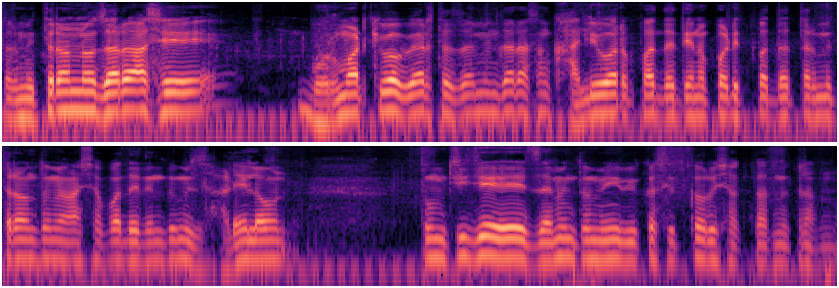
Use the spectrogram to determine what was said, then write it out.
तर मित्रांनो जर असे भुरमाट किंवा व्यर्थ जमीन जर असं खालीवर पद्धतीनं पडित पद्धत तर मित्रांनो तुम्ही अशा पद्धतीने तुम्ही झाडे लावून तुमची जे जमीन तुम्ही विकसित करू शकतात मित्रांनो.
